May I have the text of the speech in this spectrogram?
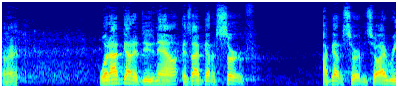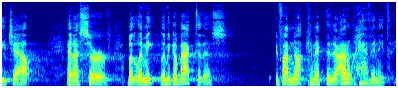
All right? What I've got to do now is I've got to serve. I've got to serve. And so I reach out and I serve. But let me, let me go back to this. If I'm not connected, I don't have anything.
